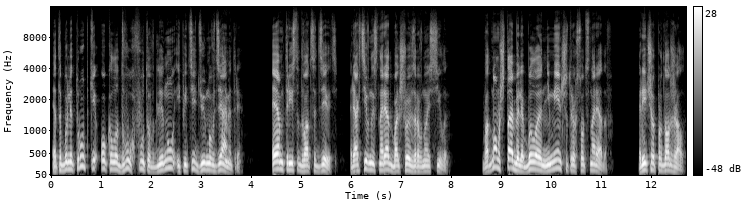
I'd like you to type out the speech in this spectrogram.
Это были трубки около двух футов в длину и пяти дюймов в диаметре. М-329. Реактивный снаряд большой взрывной силы. В одном штабеле было не меньше 300 снарядов. Ричард продолжал.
